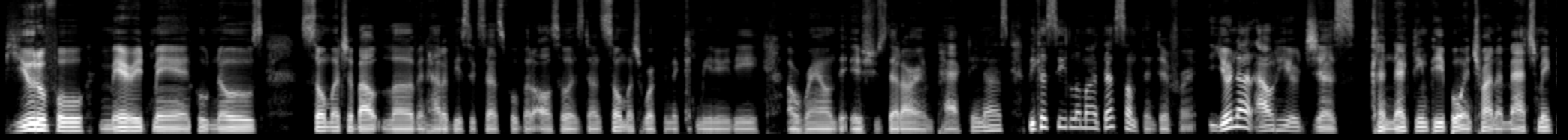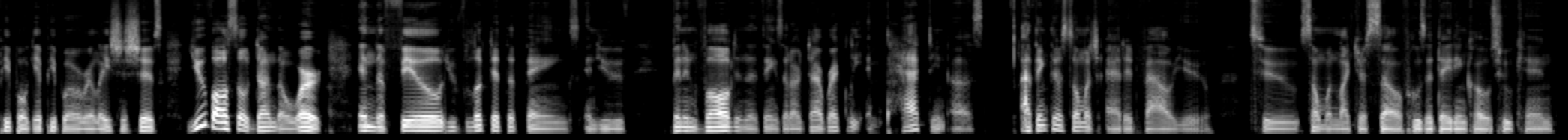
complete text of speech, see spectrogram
beautiful married man who knows so much about love and how to be successful, but also has done so much work in the community around the issues that are impacting us. Because, see, Lamont, that's something different. You're not out here just connecting people and trying to match make people and get people in relationships. You've also done the work in the field. You've looked at the things and you've been involved in the things that are directly impacting us. I think there's so much added value to someone like yourself who's a dating coach who can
